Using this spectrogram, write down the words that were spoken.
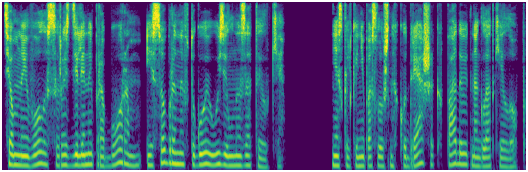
Темные волосы разделены пробором и собраны в тугой узел на затылке. Несколько непослушных кудряшек падают на гладкий лоб.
